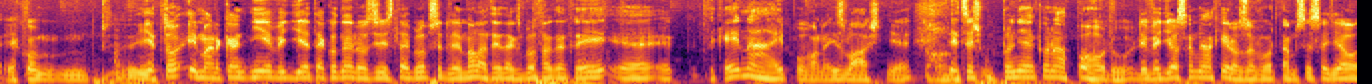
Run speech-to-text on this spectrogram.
Jako, mm, je to i markantní je vidět, jako ten rozdíl, který byl před dvěma lety, tak byl fakt takový, takový nahypovaný zvláštně. No. Teď jsi úplně jako na pohodu. Kdy viděl jsem nějaký rozhovor, tam se seděl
